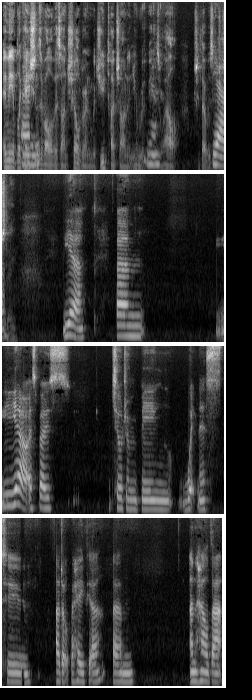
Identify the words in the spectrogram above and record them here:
And the implications um, of all of this on children which you touch on in your movie yeah. as well which i thought was yeah. interesting. Yeah. Um, yeah i suppose children being witness to adult behavior um, and how that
